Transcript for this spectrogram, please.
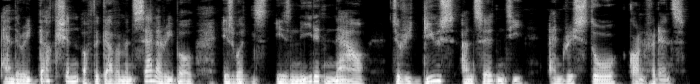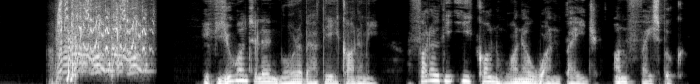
and the reduction of the government salary bill is what is needed now to reduce uncertainty and restore confidence. If you want to learn more about the economy, follow the Econ 101 page on Facebook.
